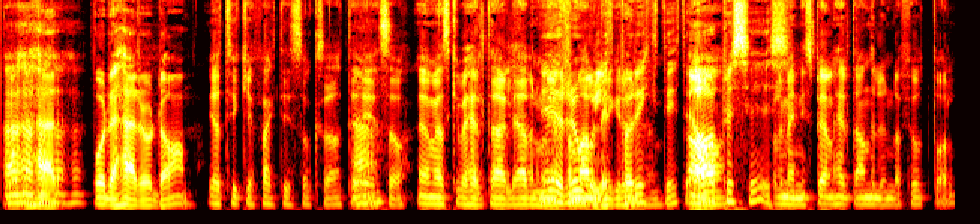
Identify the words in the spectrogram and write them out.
Både, här, både herr och dam. Jag tycker faktiskt också att det ja. är så. Om jag ska vara helt ärlig. Även om det är roligt på riktigt. Ja, ja precis. Men ni spelar en helt annorlunda fotboll.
